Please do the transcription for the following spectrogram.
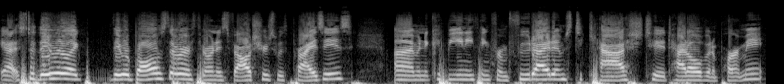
Yeah, so they were like they were balls that were thrown as vouchers with prizes, um, and it could be anything from food items to cash to title of an apartment.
